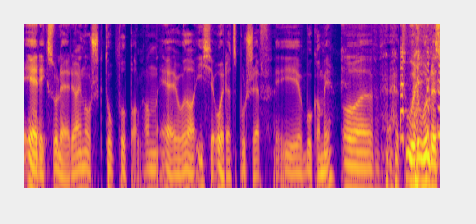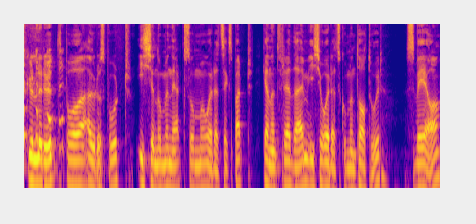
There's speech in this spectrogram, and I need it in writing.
Erik Soleria i norsk toppfotball. Han er jo da ikke årets sportssjef i boka mi. Og Tor Ole Skullerud på Eurosport, ikke nominert som årets ekspert. Kenneth Fredheim, ikke årets kommentator. Svea,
